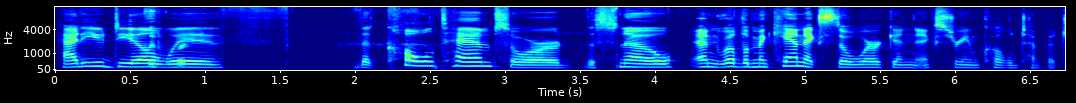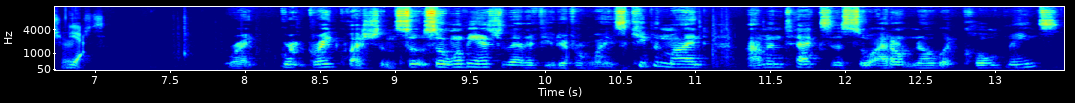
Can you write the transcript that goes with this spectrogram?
How do you deal with the cold temps or the snow? And will the mechanics still work in extreme cold temperatures? Yeah. Right. Great, great question. So, so let me answer that a few different ways. Keep in mind, I'm in Texas, so I don't know what cold means.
